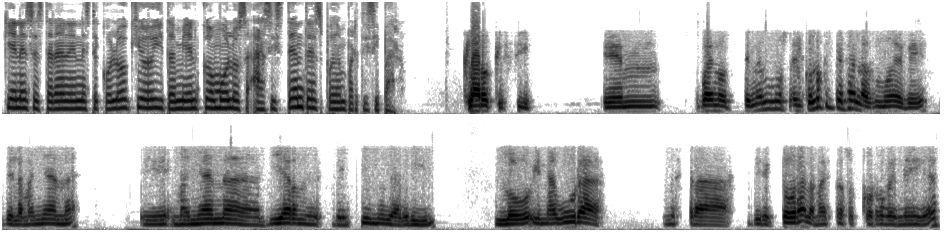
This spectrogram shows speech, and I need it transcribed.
quiénes estarán en este coloquio y también cómo los asistentes pueden participar. Claro que sí. Em, bueno, tenemos, el coloquio empieza a las 9 de la mañana, eh, mañana viernes 21 de abril, lo inaugura nuestra directora, la maestra Socorro Venegas,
